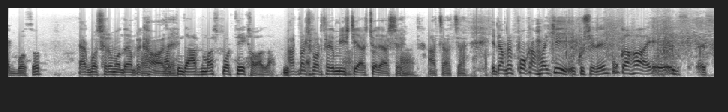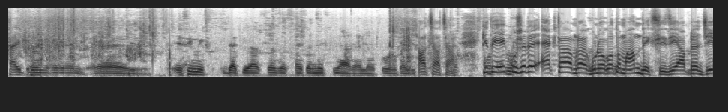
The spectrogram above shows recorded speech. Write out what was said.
এক বছর এক বছরের মধ্যে আপনার খাওয়া যায়। কিন্তু আট মাস পর থেকে খাওয়া যায়। আট মাস পর থেকে মিষ্টি আর চলে আসে। হ্যাঁ। আচ্ছা আচ্ছা। এটা আপনার পোকা হয় কি একুশের? পোকা হয় সাইড এসি মিক্স জাতীয় আছে যে সাইকেল মিক্সিং আর আচ্ছা আচ্ছা। কিন্তু এই কুশের একটা আমরা গুণগত মান দেখছি যে আপনার যে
